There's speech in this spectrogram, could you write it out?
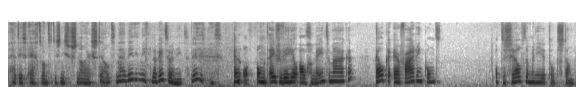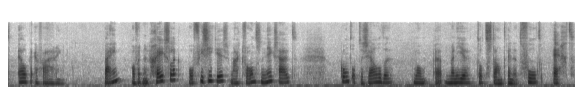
het is echt, want het is niet zo snel hersteld. Nee, weet ik niet. Dat weten we niet. Weet ik niet. En om het even weer heel algemeen te maken, elke ervaring komt op dezelfde manier tot stand. Elke ervaring. Pijn, of het nu geestelijk of fysiek is, maakt voor ons niks uit. Komt op dezelfde eh, manier tot stand. En het voelt echt.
